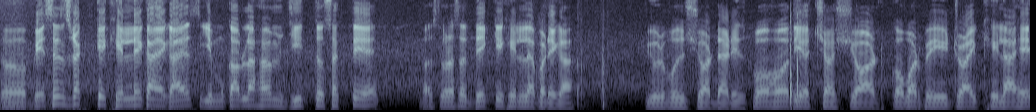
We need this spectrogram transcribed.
तो पेशेंस रख के खेलने का है गाइस ये मुकाबला हम जीत तो सकते हैं. बस थोड़ा सा देख के खेलना पड़ेगा. ब्यूटीफुल शॉट दैट इज़ बहुत ही अच्छा शॉट कवर पे ही ड्राइव खेला है.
